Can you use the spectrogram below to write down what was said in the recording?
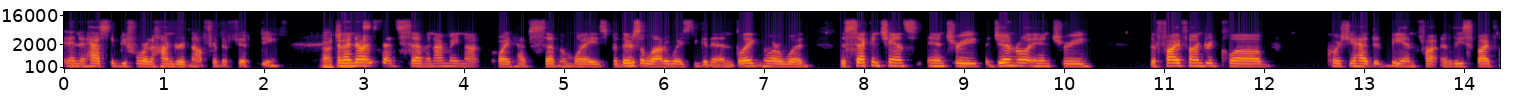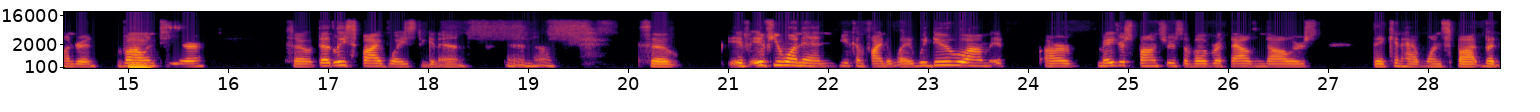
and it has to be for the hundred, not for the fifty. Gotcha. And I know I said seven. I may not quite have seven ways, but there's a lot of ways to get in. Blake Norwood, the second chance entry, the general entry, the 500 club. Of course, you had to be in fi- at least 500 hmm. volunteer. Mm. So at least five ways to get in. And uh, so if, if you want in, you can find a way. We do, um, if our major sponsors of over a thousand dollars, they can have one spot, but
